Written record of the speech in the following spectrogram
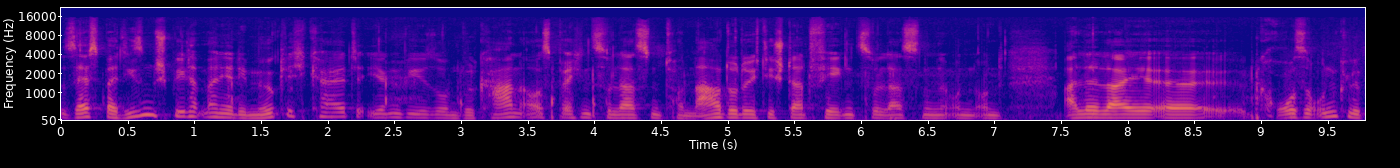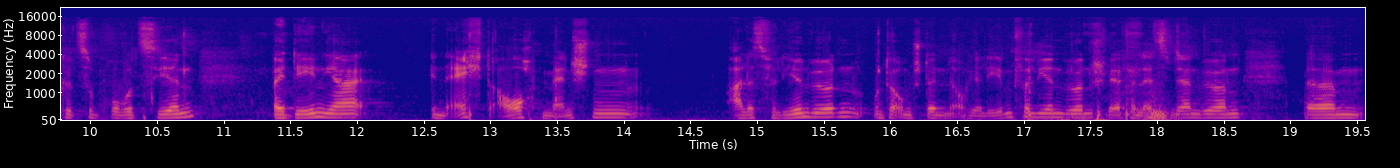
selbst bei diesem Spiel hat man ja die Möglichkeit, irgendwie so einen Vulkan ausbrechen zu lassen, Tornado durch die Stadt fegen zu lassen und, und allerlei äh, große Unglücke zu provozieren, bei denen ja in echt auch Menschen alles verlieren würden, unter Umständen auch ihr Leben verlieren würden, schwer verletzt werden würden. Ähm,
